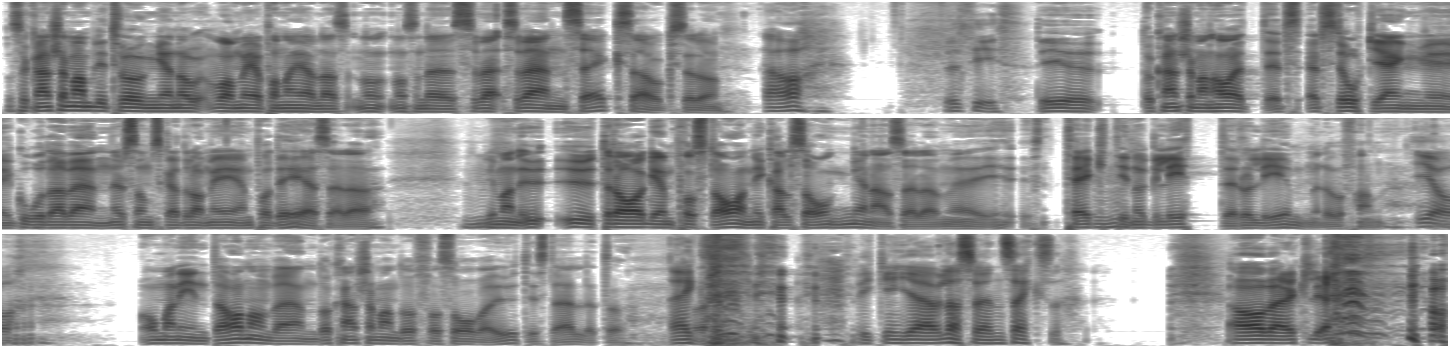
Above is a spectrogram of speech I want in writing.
Och så kanske man blir tvungen att vara med på någon jävla, någon, någon sån där sve- svensexa också då. Ja, precis. Det är ju, då kanske man har ett, ett, ett stort gäng eh, goda vänner som ska dra med en på det. Så där. Blir man utdragen på stan i kalsongerna så där, med täckt i något glitter och lim eller vad fan. Ja, Om man inte har någon vän, då kanske man då får sova ut istället. Och, exakt. Vilken jävla svensexa. ja, verkligen. ja.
